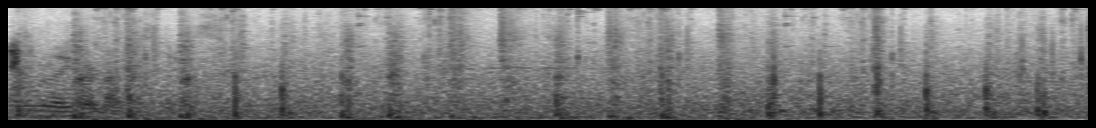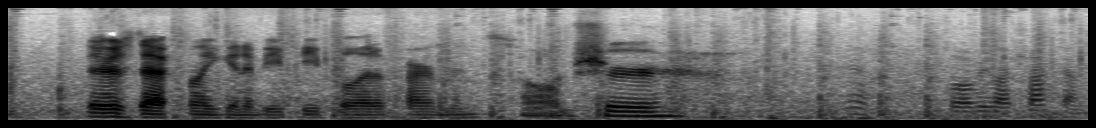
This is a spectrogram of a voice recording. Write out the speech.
Really hard not to sneeze. There's definitely gonna be people at apartments. Oh, I'm sure. Yeah, that's why we got shotguns.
